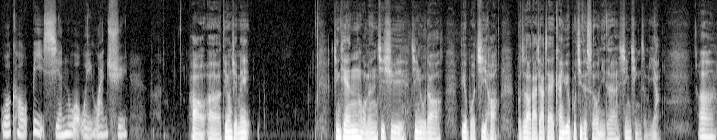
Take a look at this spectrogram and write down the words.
我口必嫌我为弯曲。好，呃，弟兄姐妹，今天我们继续进入到约伯记哈，不知道大家在看约伯记的时候，你的心情怎么样？啊、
